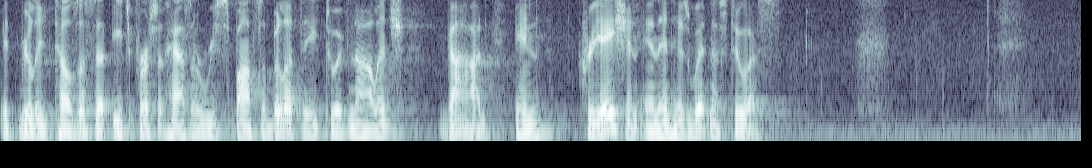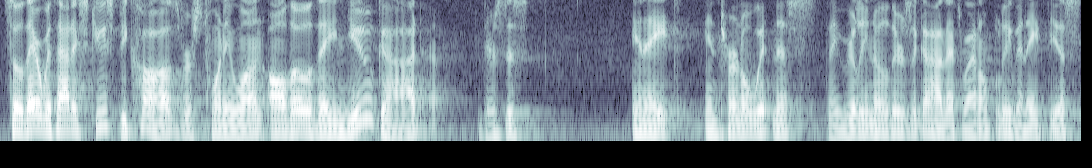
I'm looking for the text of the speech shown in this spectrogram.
it really tells us that each person has a responsibility to acknowledge God in creation and in his witness to us. So they're without excuse because, verse 21, although they knew God, there's this innate internal witness. They really know there's a God. That's why I don't believe in atheists.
